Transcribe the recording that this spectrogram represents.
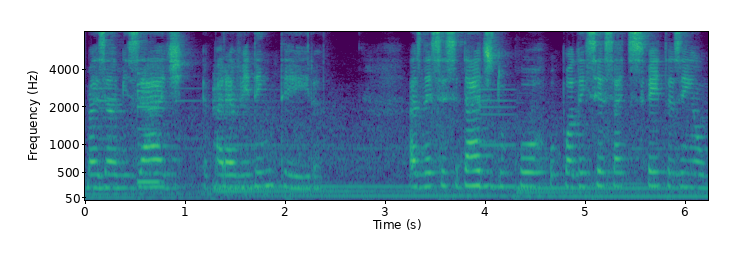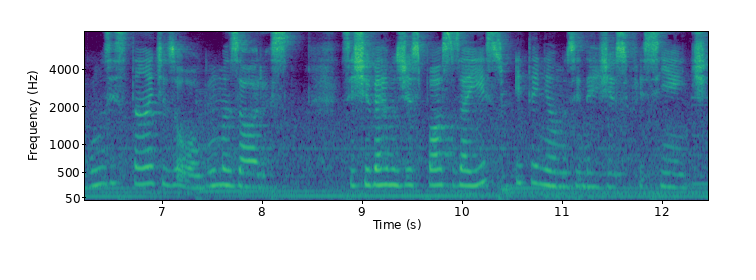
mas a amizade é para a vida inteira. As necessidades do corpo podem ser satisfeitas em alguns instantes ou algumas horas, se estivermos dispostos a isso e tenhamos energia suficiente.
